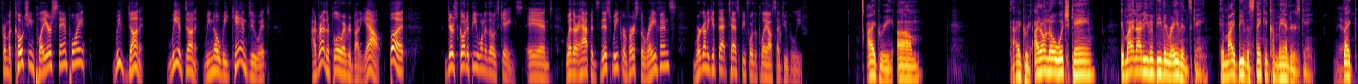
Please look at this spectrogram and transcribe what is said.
from a coaching player standpoint, we've done it. We have done it. We know we can do it. I'd rather blow everybody out, but there's going to be one of those games. And whether it happens this week or versus the Ravens, we're going to get that test before the playoffs, I do believe. I agree. Um, I agree. I don't know which game. It might not even be the Ravens game. It might be the stinking Commanders game. Yeah. Like,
